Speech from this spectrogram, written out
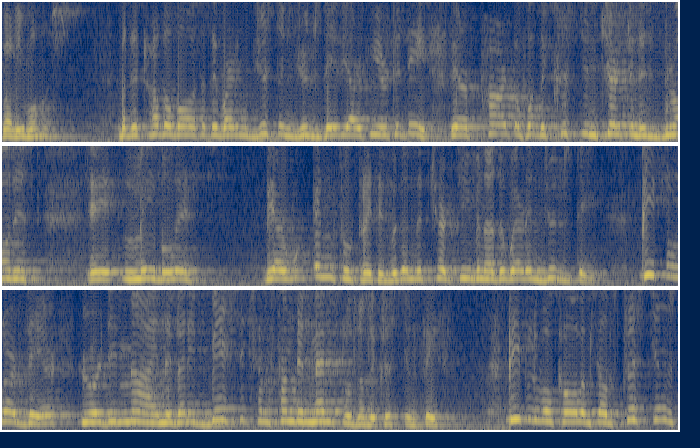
Well, he was. But the trouble was that they weren't just in Jude's day, they are here today. They are part of what the Christian church in its broadest uh, label is. They are infiltrated within the church, even as they were in Jude's day. People are there who are denying the very basics and fundamentals of the Christian faith. People who will call themselves Christians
